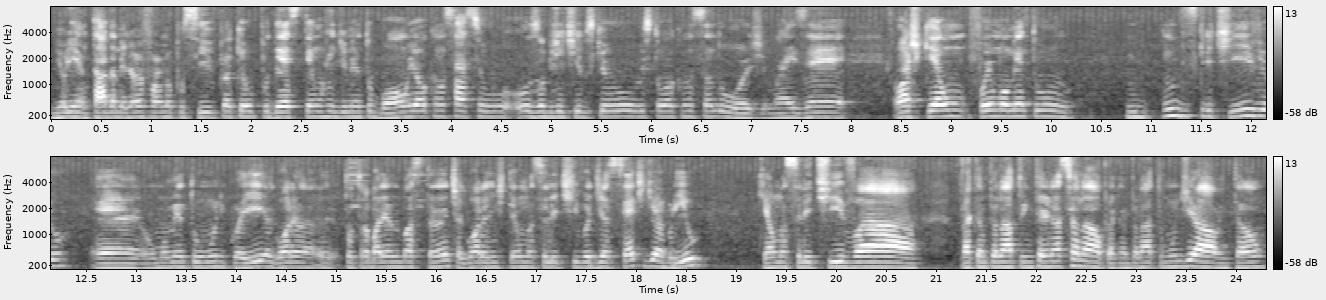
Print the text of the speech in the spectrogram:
me orientar da melhor forma possível para que eu pudesse ter um rendimento bom e alcançasse o, os objetivos que eu estou alcançando hoje. Mas é, eu acho que é um, foi um momento indescritível, é um momento único aí. Agora estou trabalhando bastante. Agora a gente tem uma seletiva dia 7 de abril, que é uma seletiva para campeonato internacional, para campeonato mundial. Então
